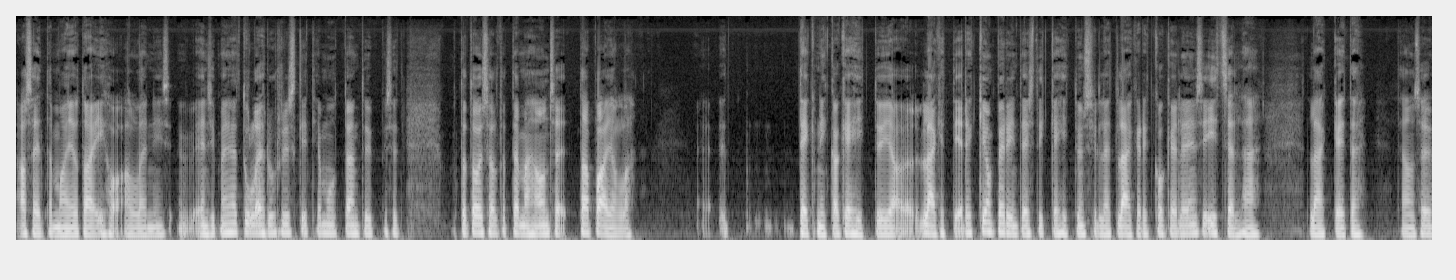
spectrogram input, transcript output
asentamaan jotain iho alle, niin ensimmäinen tulehdusriskit ja muut tämän tyyppiset. Mutta toisaalta tämähän on se tapa, jolla eh, tekniikka kehittyy ja lääketiedekin on perinteisesti kehittynyt sillä, että lääkärit kokeilee ensin itsellään lääkkeitä. Tämä on se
